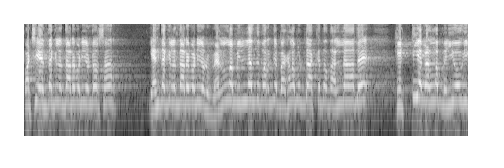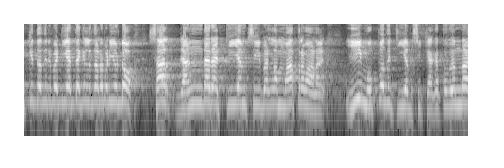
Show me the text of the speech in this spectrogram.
പക്ഷേ എന്തെങ്കിലും നടപടിയുണ്ടോ സാർ? എന്തെങ്കിലും നടപടിയുണ്ടോ വെള്ളമില്ലെന്ന് പറഞ്ഞ് ബഹളമുണ്ടാക്കുന്നതല്ലാതെ കിട്ടിയ വെള്ളം വിനിയോഗിക്കുന്നതിന് വേണ്ടി എന്തെങ്കിലും നടപടിയുണ്ടോ? സാർ രണ്ടര ടി എം സി വെള്ളം മാത്രമാണ് ഈ മുപ്പത് ടി എം സിക്കകത്ത് നിന്ന്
